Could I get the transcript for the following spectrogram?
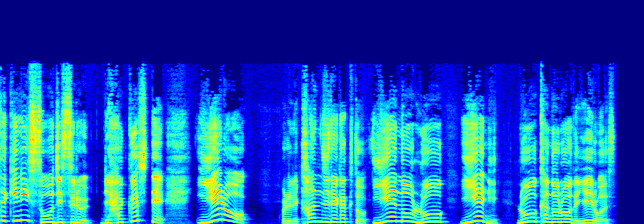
的に掃除する。略して、イエロー。これで、漢字で書くと、家の廊、家に、廊下の廊でイエローです。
